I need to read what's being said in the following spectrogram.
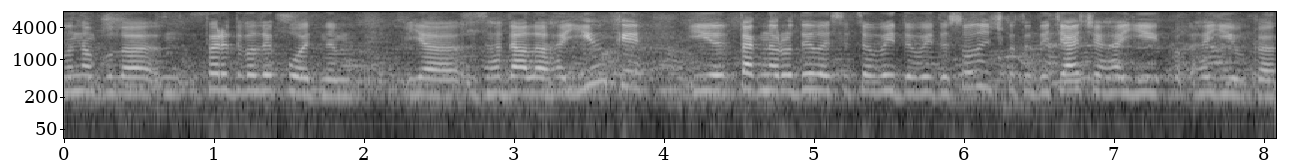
вона була перед Великоднем. Я згадала гаївки, і так народилася ця вийде, вийде сонечко, то дитяча гаї- гаївка.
